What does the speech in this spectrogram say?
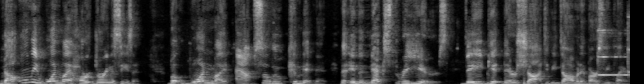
not only won my heart during the season, but won my absolute commitment that in the next three years, they get their shot to be dominant varsity players.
